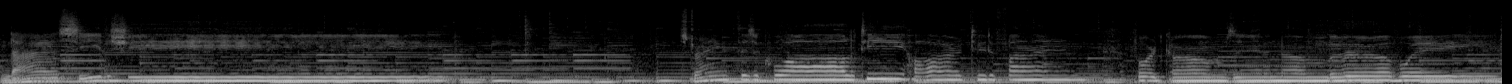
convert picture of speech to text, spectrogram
and I see the sheep. Strength is a quality hard to define, for it comes in a number of ways.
